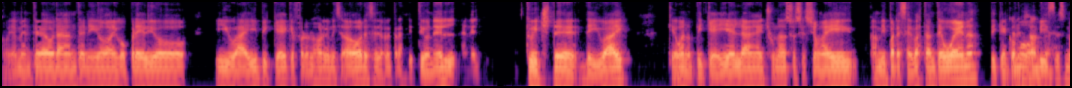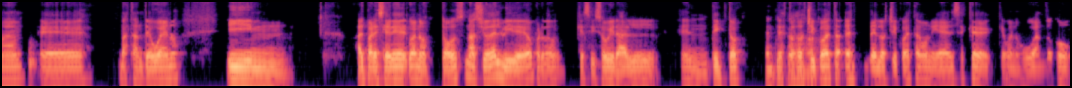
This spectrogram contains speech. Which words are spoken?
Obviamente habrán tenido algo previo Ibai y Piqué, que fueron los organizadores, se retransmitió en el, en el Twitch de, de Ibai que bueno, Piqué y él han hecho una asociación ahí, a mi parecer, bastante buena. Piqué como businessman es bastante bueno. Y mm, al parecer, eh, bueno, todos nació del video, perdón, que se hizo viral en TikTok, de estos dos chicos, de los chicos estadounidenses que, que bueno, jugando con,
